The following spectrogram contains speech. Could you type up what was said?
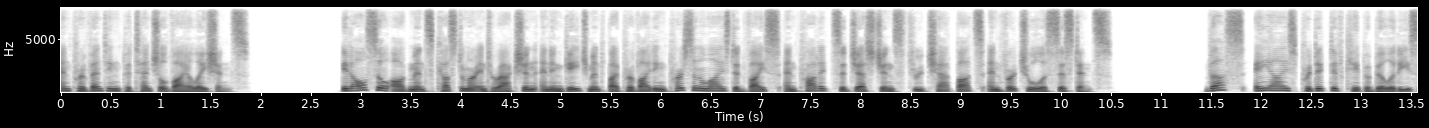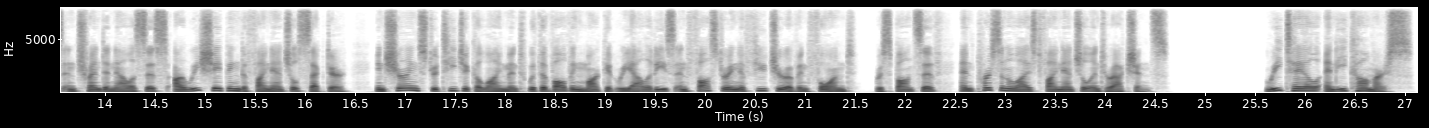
and preventing potential violations. It also augments customer interaction and engagement by providing personalized advice and product suggestions through chatbots and virtual assistants. Thus, AI's predictive capabilities and trend analysis are reshaping the financial sector, ensuring strategic alignment with evolving market realities and fostering a future of informed, responsive, and personalized financial interactions. Retail and e commerce.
